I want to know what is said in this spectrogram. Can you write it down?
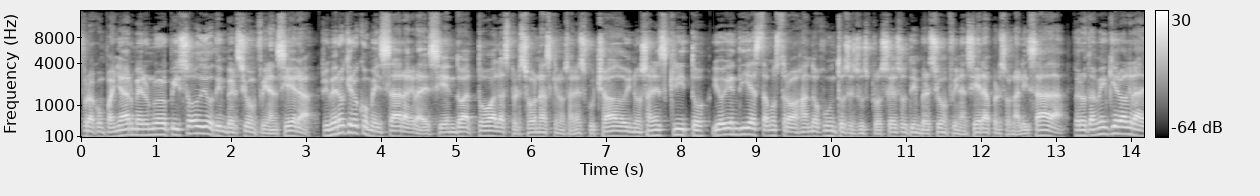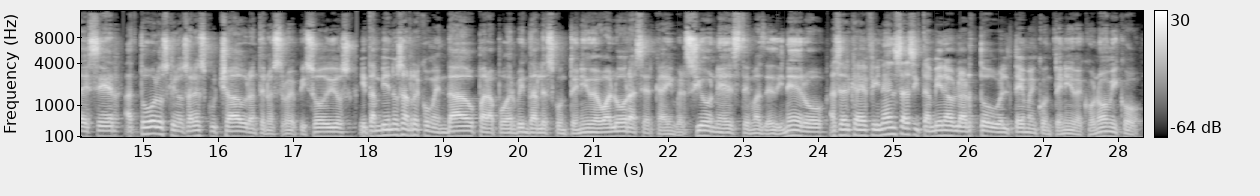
por acompañarme en un nuevo episodio de Inversión Financiera. Primero quiero comenzar agradeciendo a todas las personas que nos han escuchado y nos han escrito y hoy en día estamos trabajando juntos en sus procesos de inversión financiera personalizada. Pero también quiero agradecer a todos los que nos han escuchado durante nuestros episodios y también nos han recomendado para poder brindarles contenido de valor acerca de inversiones, temas de dinero, acerca de finanzas y también hablar todo el tema en contenido económico.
